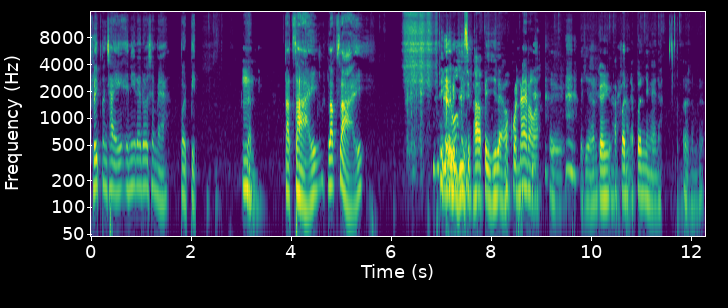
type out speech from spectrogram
Flip มันใช้ไอ้นี่ได้ด้วยใช่ไหมเปิดปิดอืแบมบตัดสายรับสายเทคโนโลยีสิบห้าปีที่แล้วควรได้ป่าวะเออแต่ทีนั้นก็ Apple Apple ยังไงนะเออทำไมเนี่ย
